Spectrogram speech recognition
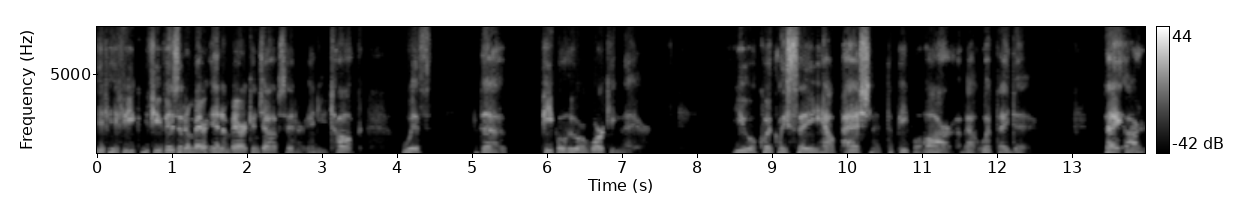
if, if you if you visit Amer- an American Job Center and you talk with the people who are working there, you will quickly see how passionate the people mm. are about what they do. They are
